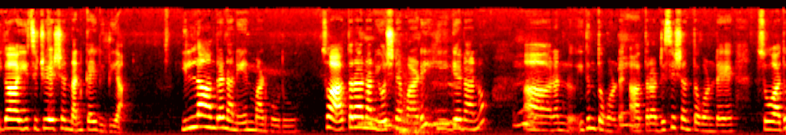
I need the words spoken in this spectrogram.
ಈಗ ಈ ಸಿಚುವೇಶನ್ ನನ್ನ ಕೈಲಿ ಇದೆಯಾ? ಇಲ್ಲ ಅಂದರೆ ನಾನು ಏನು ಮಾಡ್ಬೋದು? ಸೊ ಆ ಥರ ನಾನು ಯೋಚನೆ ಮಾಡಿ ಹೀಗೆ ನಾನು ನಾನು ಇದನ್ನ ತೊಗೊಂಡೆ, ಆ ಥರ ಡಿಸಿಷನ್ ತೊಗೊಂಡೆ. ಸೊ ಅದು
